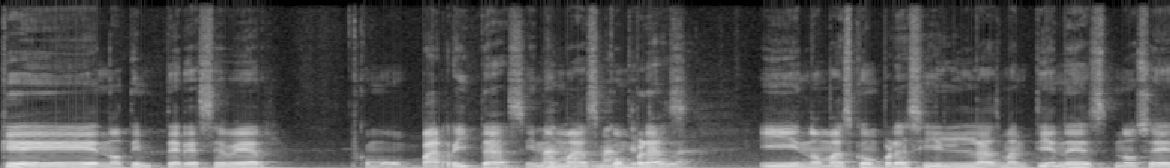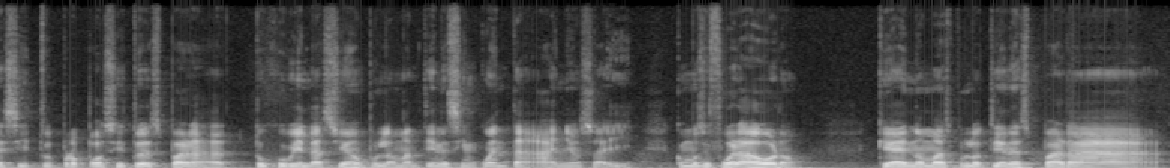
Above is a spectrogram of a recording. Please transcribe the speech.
que no te interese ver como barritas y Man- nomás compras. Y nomás compras y las mantienes, no sé, si tu propósito es para tu jubilación, pues la mantienes 50 años ahí, como si fuera oro, que ahí nomás pues lo tienes para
